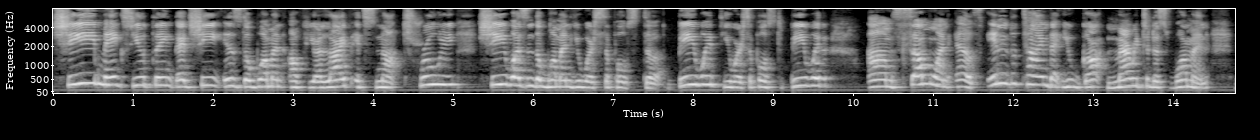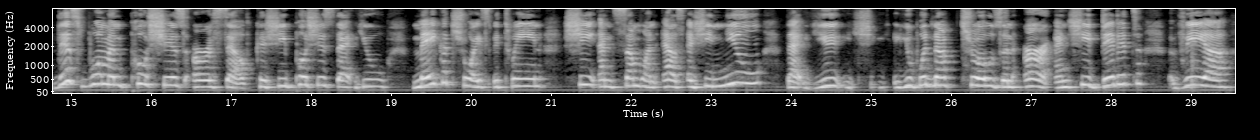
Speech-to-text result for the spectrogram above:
She makes you think that she is the woman of your life. It's not true. She wasn't the woman you were supposed to be with. You were supposed to be with um someone else. In the time that you got married to this woman this woman pushes herself because she pushes that you make a choice between she and someone else. And she knew that you she, you would not chosen her. And she did it via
